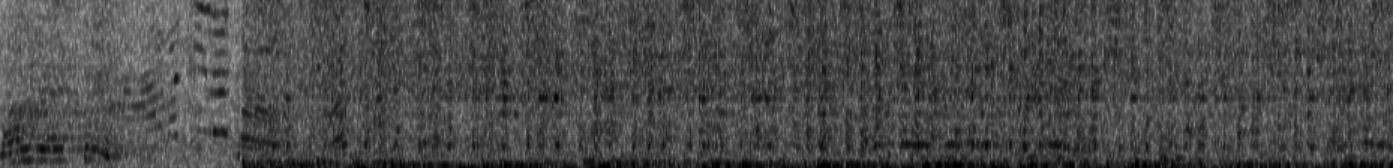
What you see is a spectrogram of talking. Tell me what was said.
ನಾಲ್ಕು Thank you.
